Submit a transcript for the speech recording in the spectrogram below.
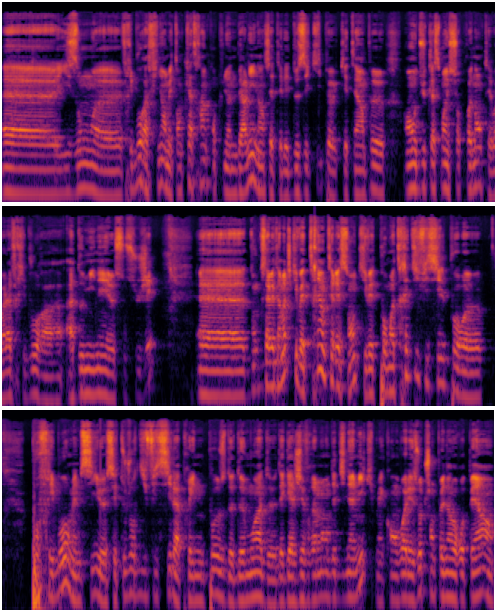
ils ont Fribourg a fini en mettant 4-1 contre Union Berlin. Hein, C'était les deux équipes qui étaient un peu en haut du classement et surprenantes. Et voilà, Fribourg a, a dominé son sujet. donc ça va être un match qui va être très intéressant, qui va être pour moi très difficile pour pour Fribourg, même si c'est toujours difficile après une pause de deux mois de dégager vraiment des dynamiques. Mais quand on voit les autres championnats européens,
